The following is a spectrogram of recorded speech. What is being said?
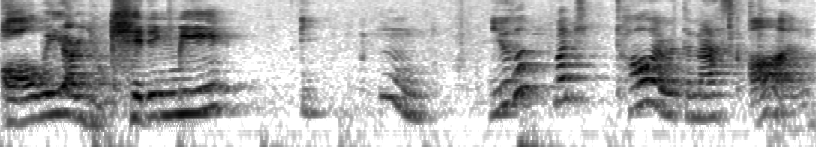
Ollie, are you kidding me? Hmm. You look much taller with the mask on.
